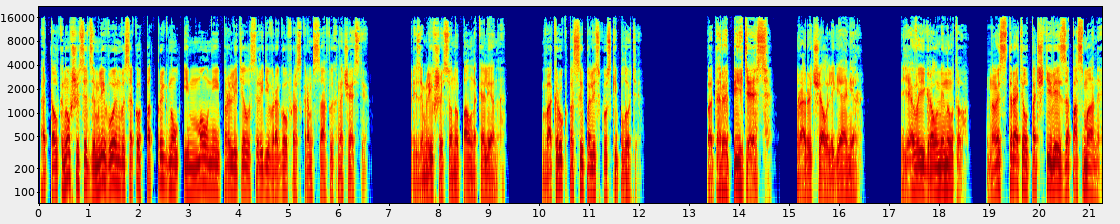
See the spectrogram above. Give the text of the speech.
Оттолкнувшись от земли, воин высоко подпрыгнул и молнией пролетел среди врагов, раскромсав их на части. Приземлившись, он упал на колено. Вокруг посыпались куски плоти. «Поторопитесь!» — прорычал легионер. «Я выиграл минуту, но истратил почти весь запас маны».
